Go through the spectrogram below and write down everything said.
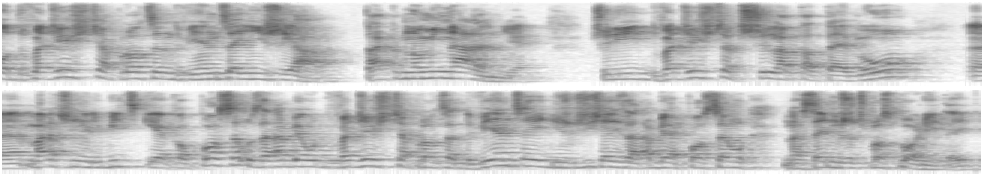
o 20% więcej niż ja, tak nominalnie. Czyli 23 lata temu e, Marcin Libicki jako poseł zarabiał 20% więcej niż dzisiaj zarabia poseł na Sejm Rzeczpospolitej.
